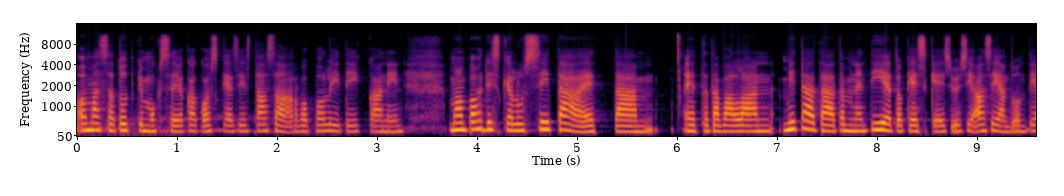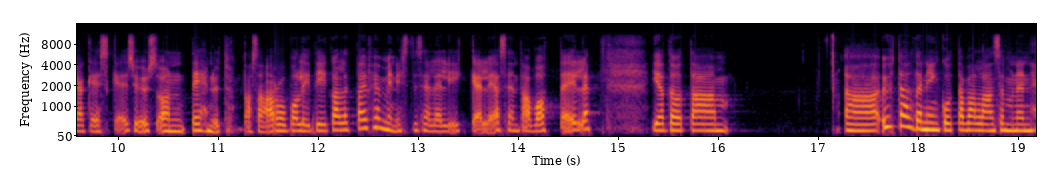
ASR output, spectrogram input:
omassa tutkimuksessa, joka koskee siis tasa-arvopolitiikkaa, niin mä oon pohdiskellut sitä, että että tavallaan mitä tämä tämmöinen tietokeskeisyys ja asiantuntijakeskeisyys on tehnyt tasa-arvopolitiikalle tai feministiselle liikkeelle ja sen tavoitteille. Ja tota, Uh, yhtäältä niin kuin tavallaan semmoinen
